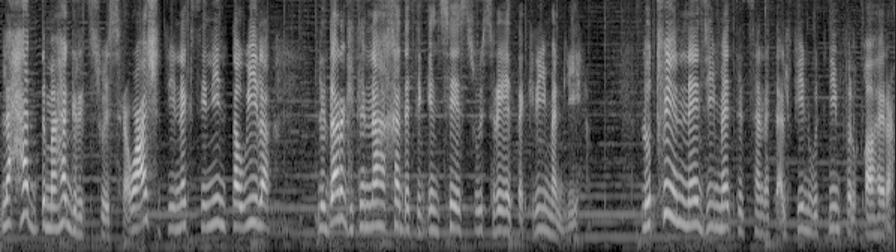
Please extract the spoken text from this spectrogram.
لحد ما هاجرت سويسرا وعاشت هناك سنين طويلة لدرجة إنها خدت الجنسية السويسرية تكريما ليها. لطفية النادي ماتت سنة 2002 في القاهرة.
